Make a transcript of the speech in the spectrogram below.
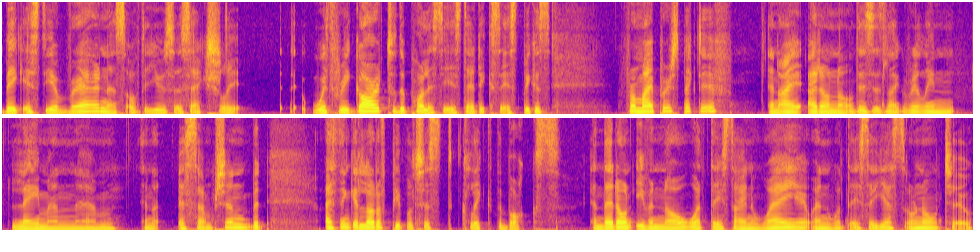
big is the awareness of the users actually with regard to the policies that exist? Because from my perspective, and I, I don't know, this is like really layman um, an assumption, but I think a lot of people just click the box and they don't even know what they sign away and what they say yes or no to.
